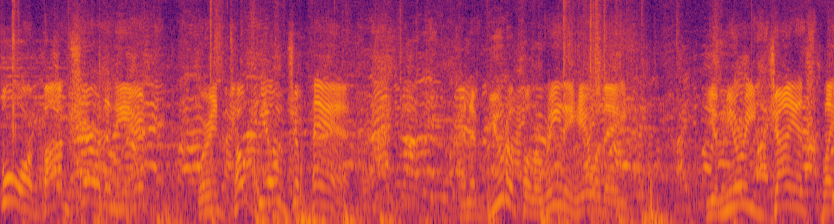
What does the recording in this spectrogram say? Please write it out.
four. Bob Sheridan here. We're in Tokyo, Japan. And a beautiful arena here with a Yomiuri Giants play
